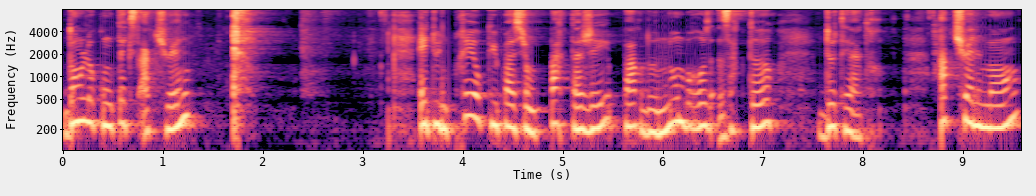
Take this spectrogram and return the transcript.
dans le contexte actuel est une préoccupation partagée par de nombreux acteurs de théâtre. Actuellement,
